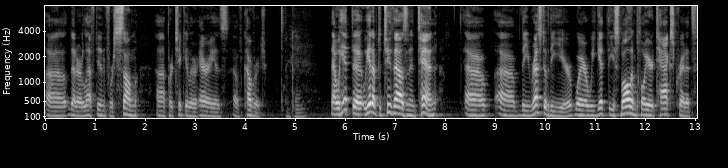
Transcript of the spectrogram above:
uh, that are left in for some uh, particular areas of coverage. Okay. Now, we hit, we hit up to 2010. Uh, uh, the rest of the year where we get the small employer tax credits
